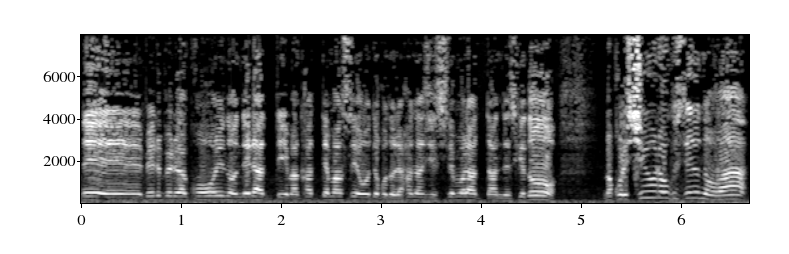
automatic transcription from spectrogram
で、ベルベルはこういうのを狙って今買ってますよってことで話してもらったんですけど、まあ、これ収録してるのは、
